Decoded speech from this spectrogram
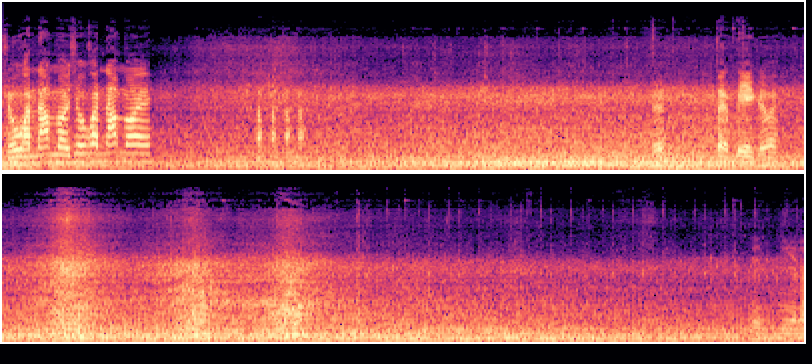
โชว์ควันน้ำหน่อย โชว์ควันน้ำหน่อย เอ้ยแต่เบรกได้ไหมอะมีอะไร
